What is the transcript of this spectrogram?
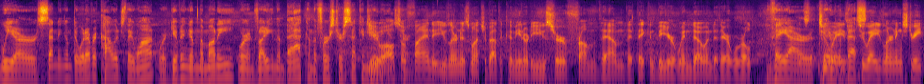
we are sending them to whatever college they want. We're giving them the money. We're inviting them back in the first or second Do year. Do you also intern. find that you learn as much about the community you serve from them that they can be your window into their world? They are two ways, two way learning street.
